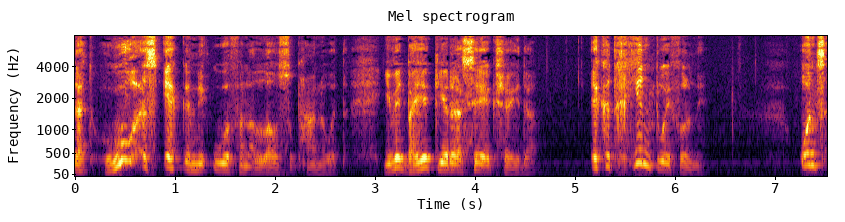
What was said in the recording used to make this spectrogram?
dat hoe is ek in die oë van Allah subhanahu wa ta'ala. Jy weet baie kere sê ek Shaida, ek het geen twyfel nie. Ons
